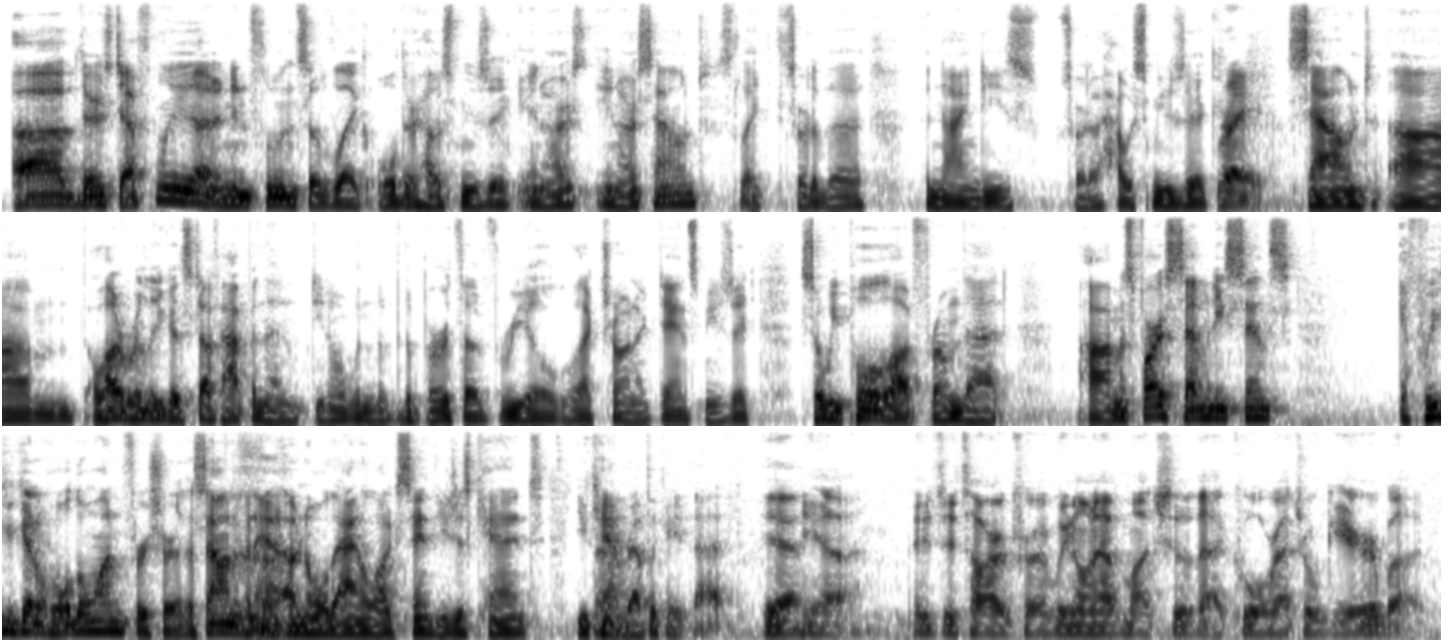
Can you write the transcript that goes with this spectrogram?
Uh, there's definitely an influence of like older house music in our in our sound. It's like sort of the the '90s sort of house music Right. sound. Um, a lot of really good stuff happened then. You know, when the the birth of real electronic dance music. So we pull a lot from that. Um, as far as '70s synths, if we could get a hold of one, for sure. The sound of an, a- an old analog synth, you just can't you can't replicate that. Yeah. Yeah, it's it's hard for we don't have much of that cool retro gear, but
